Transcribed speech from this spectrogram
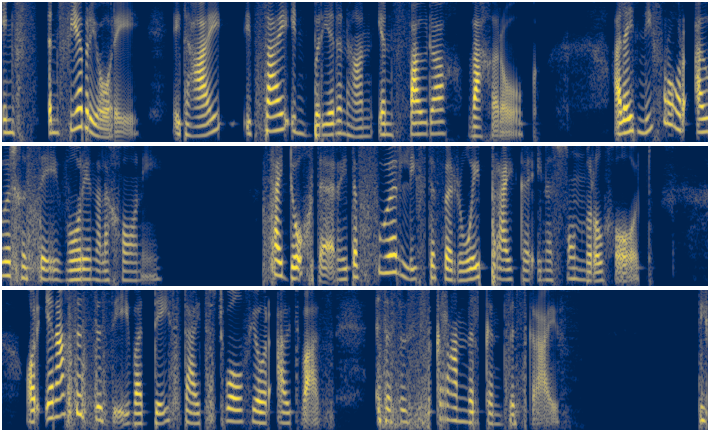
En in Februarie het hy het sy en Bredenhan eenvoudig weggeraak. Hulle het nie vir haar ouers gesê waarheen hulle gaan nie. Sy dogter het 'n voorliefde vir rooi pruike en 'n sonbril gehad. Haar enigste sussie wat destyds 12 jaar oud was, is as 'n skrander kind beskryf. Die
